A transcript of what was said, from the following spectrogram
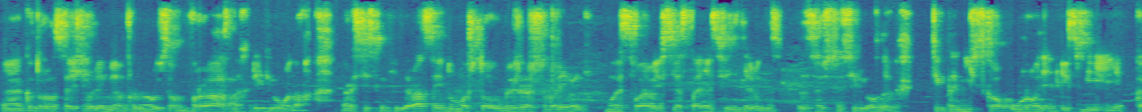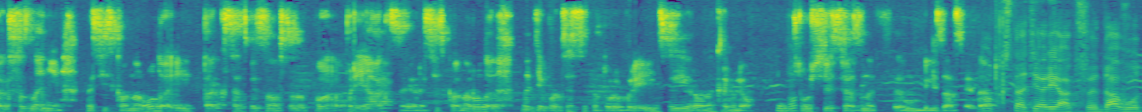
э, которое в настоящее время формируется в разных регионах Российской Федерации. И думаю, что в ближайшее время мы с вами все станем свидетелями достаточно серьезных тектонического уровня изменений как в сознании российского народа и так, соответственно, в, в реакции российского народа на те процессы, которые были инициированы Кремлем, ну, в том числе связаны с мобилизацией. Да. Вот, кстати, о реакции. Да, вот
